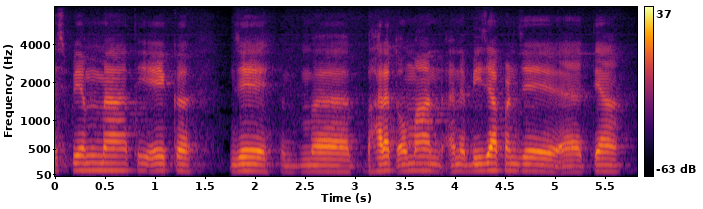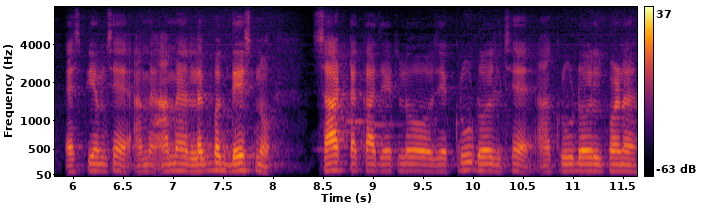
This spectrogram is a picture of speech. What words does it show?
એસપીએમમાંથી એક જે ભારત, ઓમાન અને બીજા પણ જે ત્યાં એસપીએમ છે, આમે આમે લગભગ દેશનો સાઠ ટકા જેટલો જે ક્રૂડ ઓઇલ છે, આ ક્રૂડ ઓઇલ પણ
